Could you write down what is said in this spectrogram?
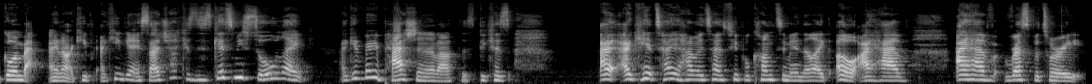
going back. I know I keep, I keep getting sidetracked because this gets me so like, I get very passionate about this because I, I can't tell you how many times people come to me and they're like, Oh, I have, I have respiratory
